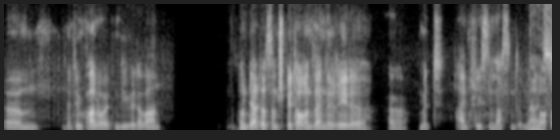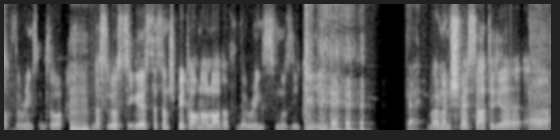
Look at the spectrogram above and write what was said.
Ähm, mit den paar Leuten, die wir da waren. Und der hat das dann später auch in seine Rede äh, mit einfließen lassen, so mit Nice. Lord of the Rings und so. Mhm. Und das Lustige ist, dass dann später auch noch Lord of the Rings Musik lief. Geil. weil meine Schwester hatte die, äh,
